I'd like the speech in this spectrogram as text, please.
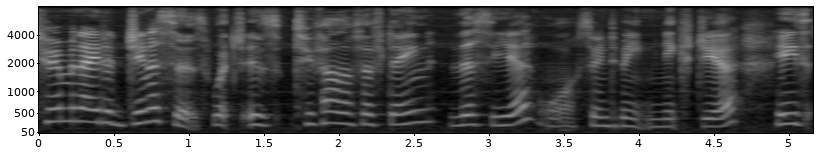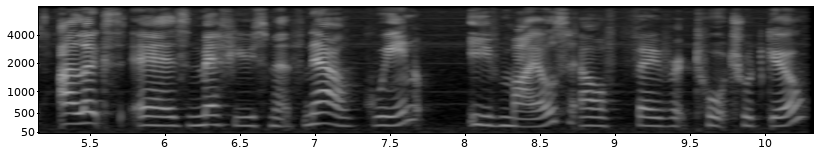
Terminator Genisys, which is 2015 this year, or soon to be next year. He's Alex as Matthew Smith. Now, Gwen Eve Myles, our favourite Torchwood girl,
